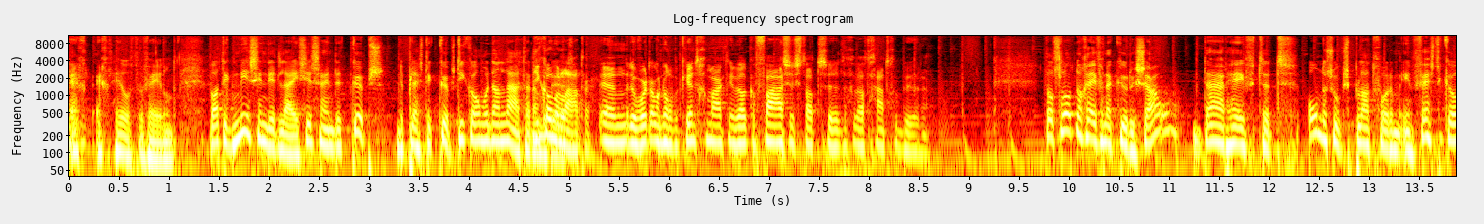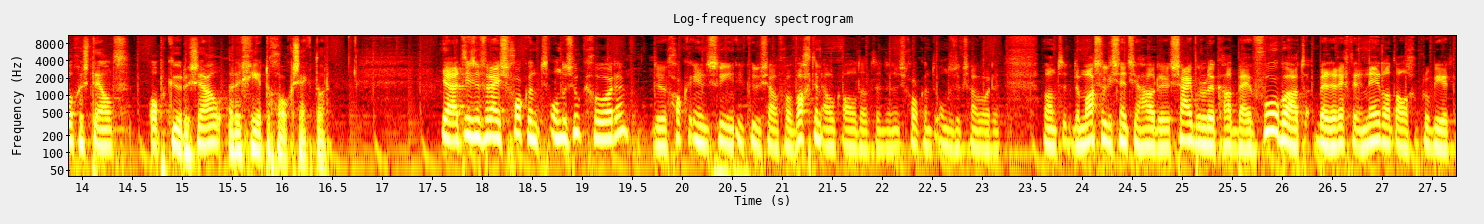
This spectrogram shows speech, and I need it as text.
Echt, echt heel vervelend. Wat ik mis in dit lijstje zijn de cups, de plastic cups. Die komen dan later Die komen beurt. later. En er wordt ook nog bekendgemaakt in welke fases dat, eh, dat gaat gebeuren. Tot slot nog even naar Curaçao. Daar heeft het onderzoeksplatform Investico gesteld. Op Curaçao regeert de goksector. Ja, het is een vrij schokkend onderzoek geworden. De gokindustrie in Curaçao verwachtte ook al dat het een schokkend onderzoek zou worden. Want de masterlicentiehouder Cyberluck had bij voorbaat bij de rechter in Nederland al geprobeerd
